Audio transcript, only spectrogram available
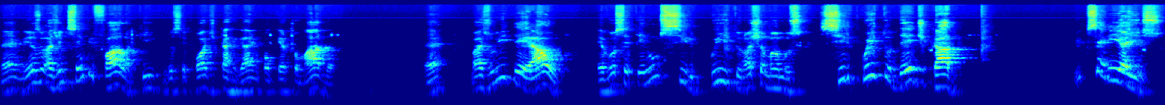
né? Mesmo a gente sempre fala aqui que você pode carregar em qualquer tomada, né? Mas o ideal é você ter um circuito, nós chamamos circuito dedicado. E o que seria isso?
